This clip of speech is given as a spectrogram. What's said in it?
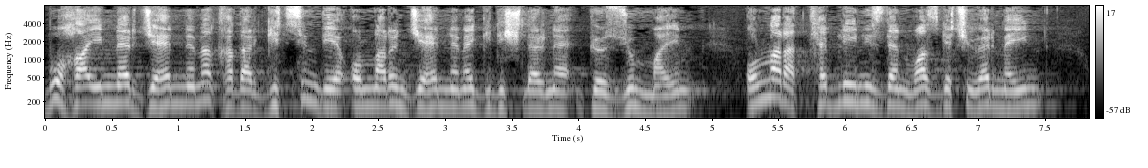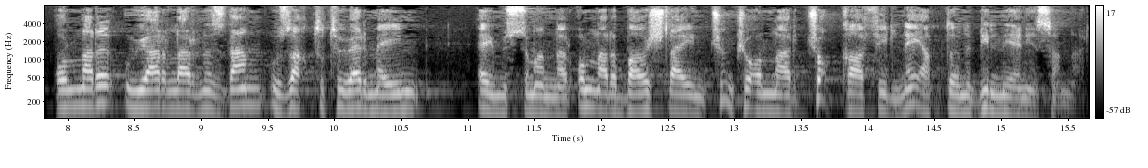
Bu hainler cehenneme kadar gitsin diye onların cehenneme gidişlerine göz yummayın. Onlara tebliğinizden vazgeçivermeyin. Onları uyarlarınızdan uzak tutuvermeyin. Ey Müslümanlar onları bağışlayın çünkü onlar çok gafil ne yaptığını bilmeyen insanlar.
